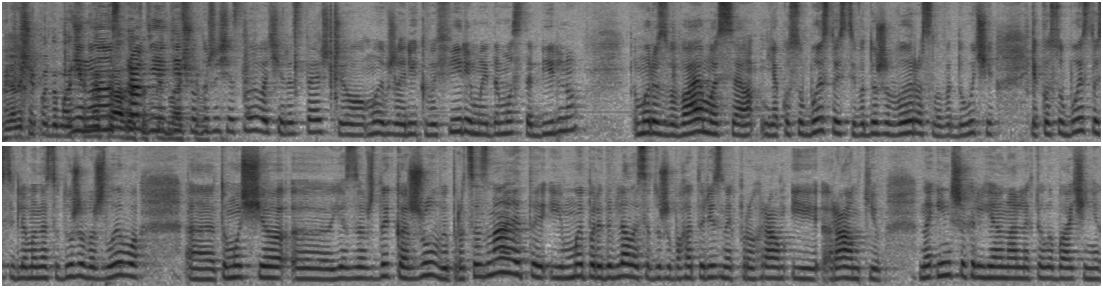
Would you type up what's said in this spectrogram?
глядачі подумають, Ні, що ну ми правда тут насправді я дійсно дуже щаслива через те, що ми вже рік в ефірі, ми йдемо стабільно. Ми розвиваємося як особистості. Ви дуже виросли, ведучі. Як особистості для мене це дуже важливо, е, тому що е, я завжди кажу, ви про це знаєте, і ми передивлялися дуже багато різних програм і ранків на інших регіональних телебаченнях.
